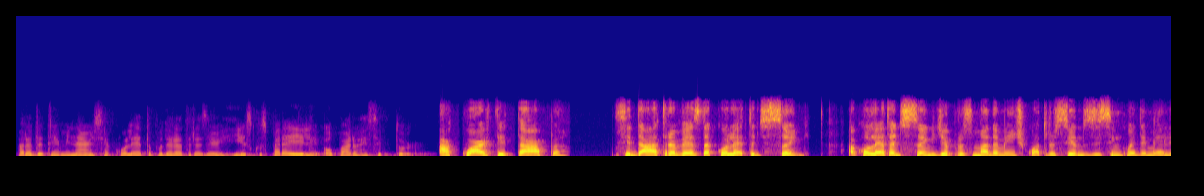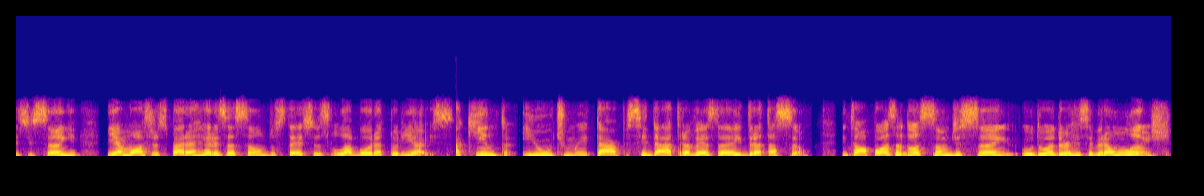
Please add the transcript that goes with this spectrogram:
para determinar se a coleta poderá trazer riscos para ele ou para o receptor. A quarta etapa se dá através da coleta de sangue. A coleta de sangue de aproximadamente 450 ml de sangue e amostras para a realização dos testes laboratoriais. A quinta e última etapa se dá através da hidratação. Então, após a doação de sangue, o doador receberá um lanche.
